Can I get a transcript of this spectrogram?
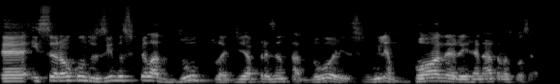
é, e serão conduzidas pela dupla de apresentadores, William Bonner e Renata Vasconcelos.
